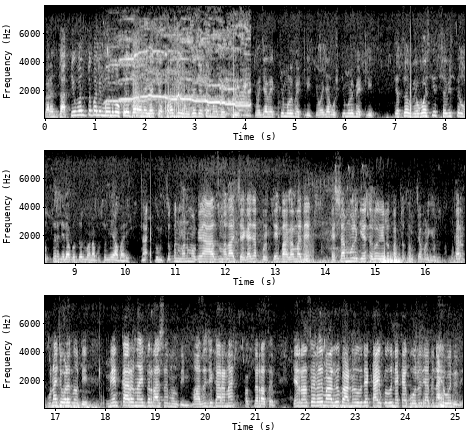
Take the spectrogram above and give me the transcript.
कारण जातीवंतपणे मन मोकळेपणानं या क्षेत्रात जी ऊर्जा ज्याच्यामुळे भेटली किंवा ज्या व्यक्तीमुळे भेटली किंवा ज्या गोष्टीमुळे भेटली त्याचं व्यवस्थित सविस्तर उत्तर दिल्याबद्दल मनापासून मी आभारी. नाही तुमचं पण मन मोकळे. आज मला जगाच्या प्रत्येक भागामध्ये कशामुळे गे गेलो फक्त तुमच्यामुळे गेलो. कारण कुणाची ओळख नव्हती. मेन कारण आहे तर राजसाहेब म्हणते मी माझं जे कारण आहे फक्त राजसाहेब. ते राजसाहेब माझं भांडण होऊ द्या काय करू द्या काय बोलू द्या आम्ही नाही होऊ दे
